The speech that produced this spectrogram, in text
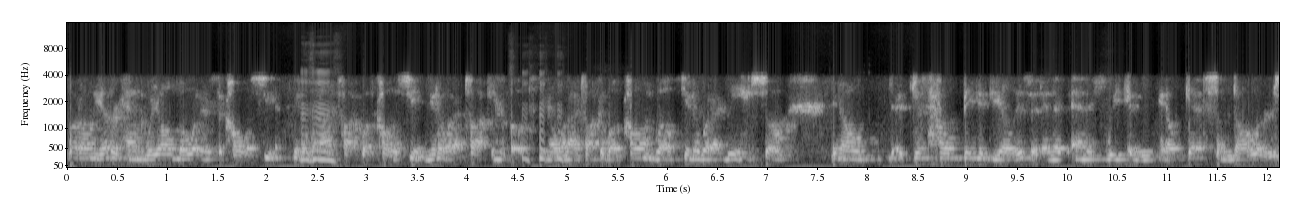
but on the other hand, we all know it as the Coliseum. You know, mm-hmm. when I mm-hmm. talk about Coliseum, you know what I'm talking about. you know, when I talk about Commonwealth, you know what I mean. So, you know, just how big a deal is it? And if, and if we can, you know, get some dollars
